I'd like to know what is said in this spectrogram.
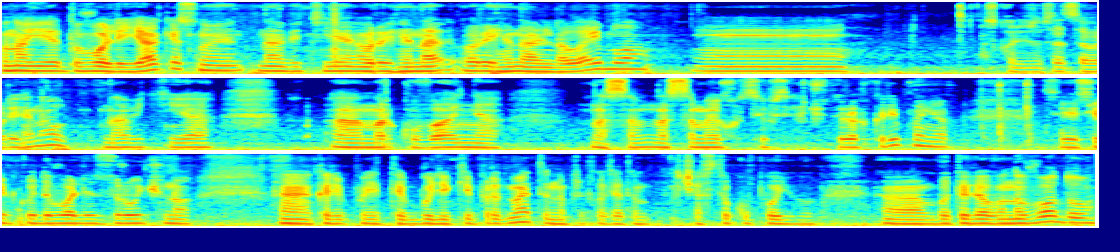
Вона є доволі якісною, навіть є оригіна... оригінальна лейбла. Скоріше за все, це оригінал. Навіть є маркування на, сам, на самих цих всіх чотирьох кріпленнях. Цією сіткою доволі зручно е, кріпити будь-які предмети. Наприклад, я там часто купую е, бутильовану воду.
